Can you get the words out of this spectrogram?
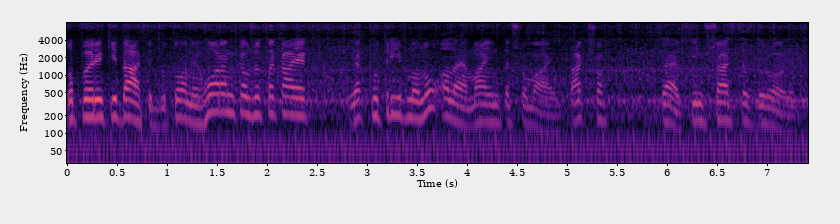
доперекидати, бо то не горанка вже така, як, як потрібно, ну але маємо те, що маємо. Так що все, всім щастя, здоров'я.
